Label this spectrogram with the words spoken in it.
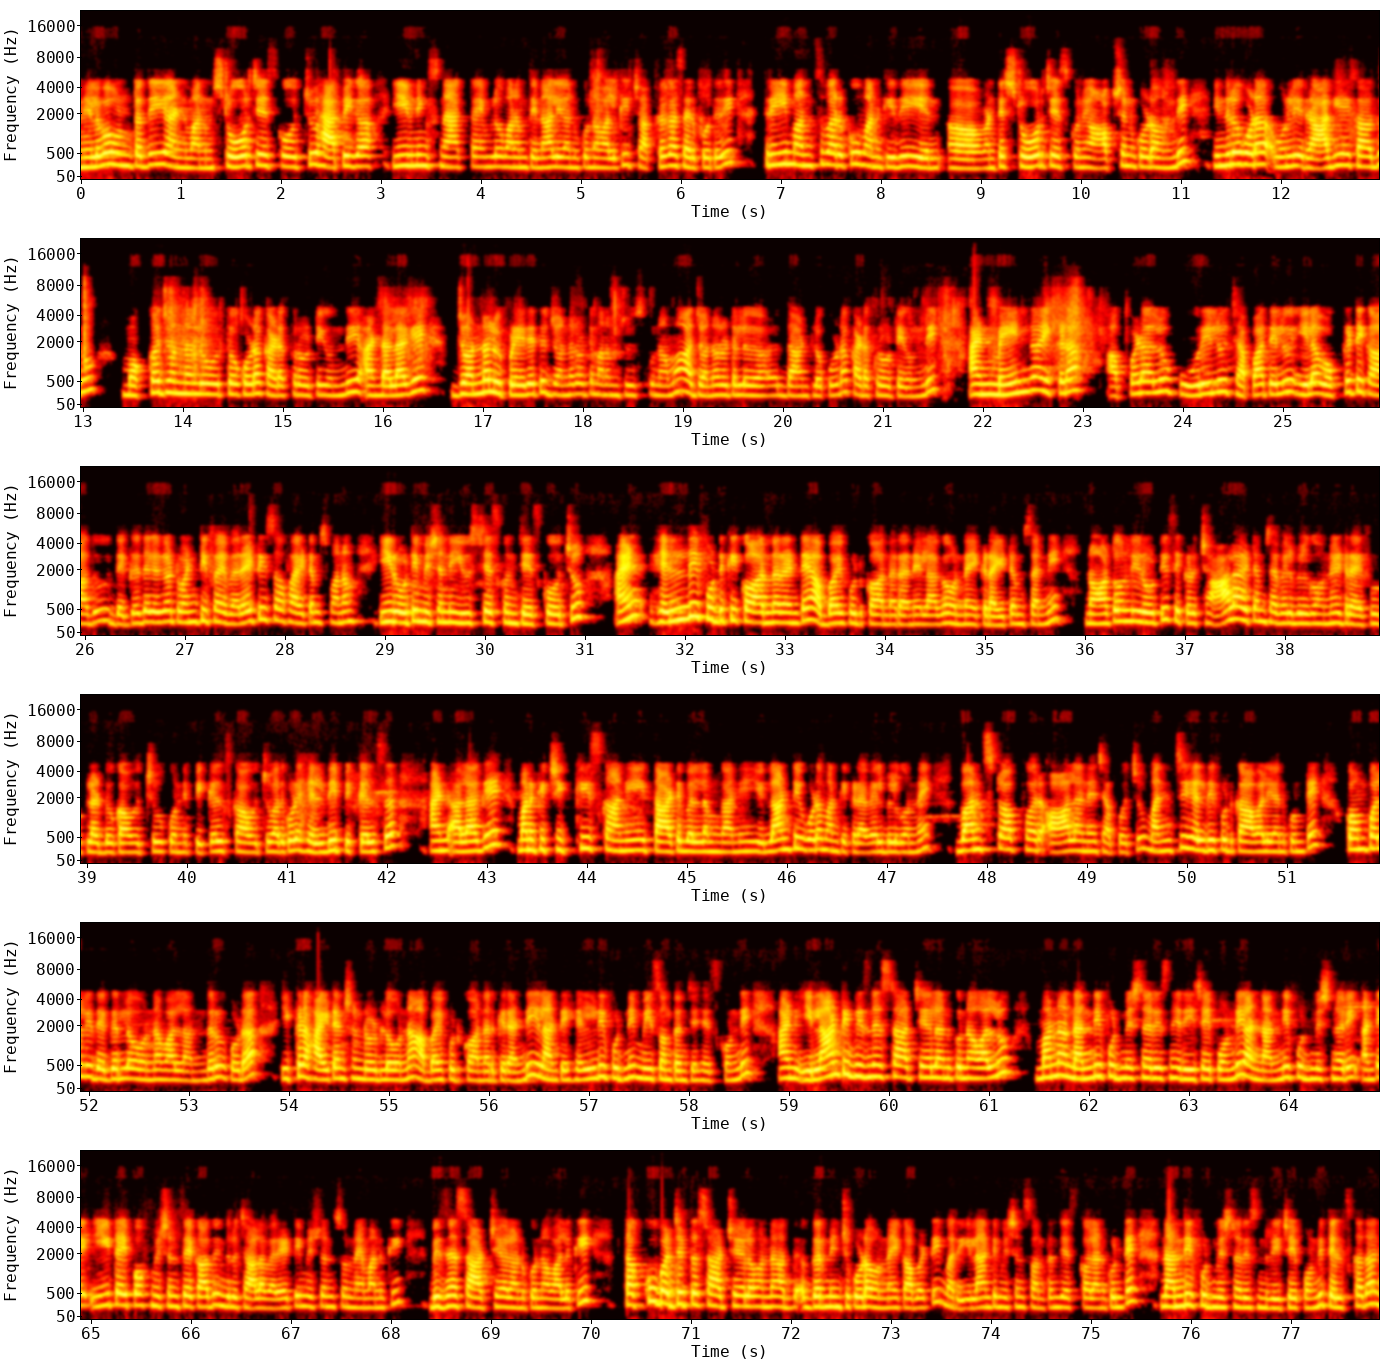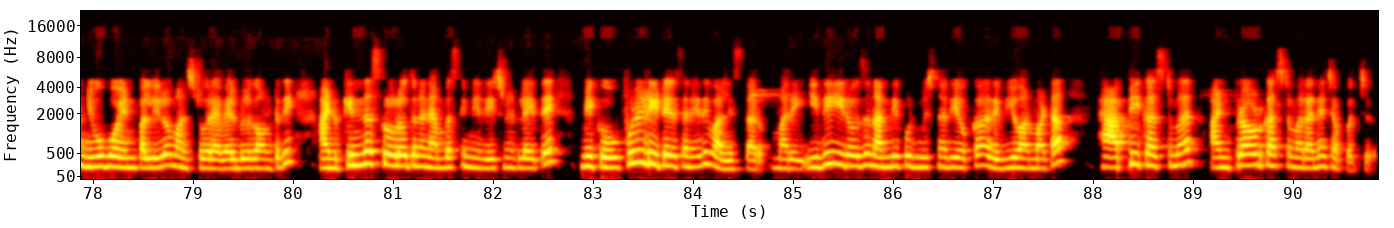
నిల్వ ఉంటది అండ్ మనం స్టోర్ చేసుకోవచ్చు. హ్యాపీగా ఈవినింగ్ స్నాక్ టైంలో మనం తినాలి అనుకున్న వాళ్ళకి చక్కగా సరిపోతుంది. త్రీ మంత్స్ వరకు మనకి ఇది ఆ, అంటే స్టోర్ చేసుకునే ఆప్షన్ కూడా ఉంది. ఇందులో కూడా ఓన్లీ రాగియే కాదు మొక్కజొన్నలతో కూడా కడక్ రోటీ ఉంది. అండ్ అలాగే జొన్నలు ఇప్పుడు ఏదైతే జొన్న రొట్టె మనం చూసుకున్నామో ఆ జొన్న రొట్టెలు దాంట్లో కూడా కడక్ రోటీ ఉంది. అండ్ మెయిన్గా ఇక్కడ అప్పడాలు పూరీలు చపాతీలు ఇలా ఒక్కటి కాదు దగ్గర దగ్గరగా twenty five varieties of items మనం ఈ రోటీ మిషన్ని యూస్ చేసుకొని చేసుకోవచ్చు. అండ్ హెల్దీ ఫుడ్కి కార్నర్ అంటే అబ్బాయి ఫుడ్ కార్నర్ అనేలాగా ఉన్నాయి ఇక్కడ ఐటమ్స్ అన్ని. నాట్ ఓన్లీ రోటీస్ ఇక్కడ చాలా ఐటమ్స్ అవైలబుల్గా ఉన్నాయి. డ్రై ఫ్రూట్ లడ్డు కావచ్చు కొన్ని పికిల్స్ కావచ్చు అది కూడా హెల్దీ పికిల్స్ అండ్ అలాగే మనకి చిక్కీస్ కానీ తాటి బెల్లం కానీ ఇలాంటివి కూడా మనకి ఇక్కడ అవైలబుల్గా ఉన్నాయి. వన్ స్టాప్ ఫర్ ఆల్ అనే చెప్పొచ్చు. మంచి హెల్దీ ఫుడ్ కావాలి అనుకుంటే కొంపల్లి దగ్గరలో ఉన్న వాళ్ళందరూ కూడా ఇక్కడ హై టెన్షన్ ఉన్న అబ్బాయి ఫుడ్ కార్నర్కి రండి. ఇలాంటి హెల్దీ ఫుడ్ని మీ సొంతం చేసేసుకోండి. అండ్ ఇలాంటి బిజినెస్ స్టార్ట్ చేయాలనుకున్న వాళ్ళు మన నంది ఫుడ్ మిషనరీస్ని రీచ్ అయిపోండి. అండ్ నంది ఫుడ్ మిషనరీ అంటే ఈ టైప్ ఆఫ్ మిషన్సే కాదు. ఇందులో చాలా వెరైటీ మిషన్స్ ఉన్నాయి మనకి బిజినెస్ స్టార్ట్ చేయాలనుకున్న వాళ్ళకి. తక్కువ బడ్జెట్తో స్టార్ట్ చేయాలన్న దగ్గర నుంచి కూడా ఉన్నాయి కాబట్టి మరి ఇలాంటి మిషన్ సొంతం చేసుకోవాలనుకుంటే నంది ఫుడ్ మిషనరీస్ని రీచ్ అయిపోండి. తెలుసు కదా న్యూ బోయన్పల్లిలో మన స్టోర్ అవైలబుల్గా ఉంటుంది. అండ్ కింద స్క్రోల్ అవుతున్న నెంబర్స్కి మీరు రీచినట్లయితే మీకు ఫుల్ డీటెయిల్స్ అనేది వాళ్ళు ఇస్తారు. మరి ఇది ఈ రోజు నంది ఫుడ్ మిషనరీ యొక్క రివ్యూ అన్నమాట. Happy customer and proud customer అనే చెప్పొచ్చు.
